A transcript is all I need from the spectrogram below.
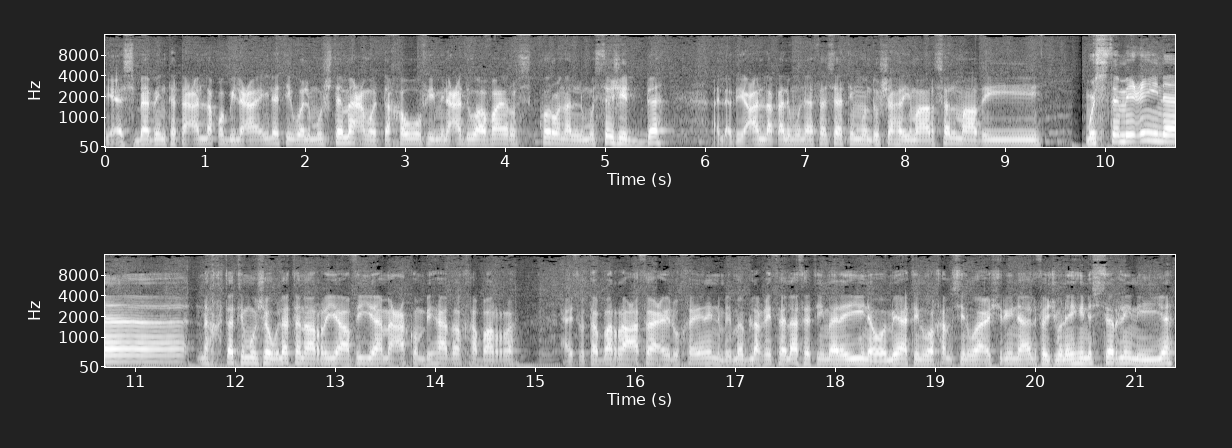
لأسباب تتعلق بالعائلة والمجتمع والتخوف من عدوى فيروس كورونا المستجد الذي علق المنافسات منذ شهر مارس الماضي. مستمعينا نختتم جولتنا الرياضية معكم بهذا الخبر. حيث تبرع فاعل خير بمبلغ ثلاثة ملايين ومائة وخمس وعشرين ألف جنيه استرلينية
